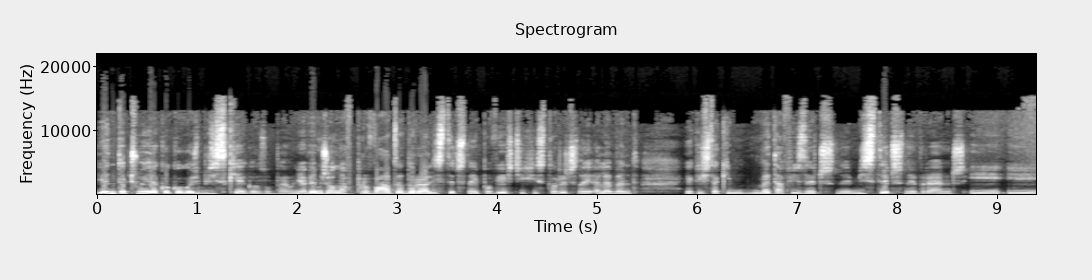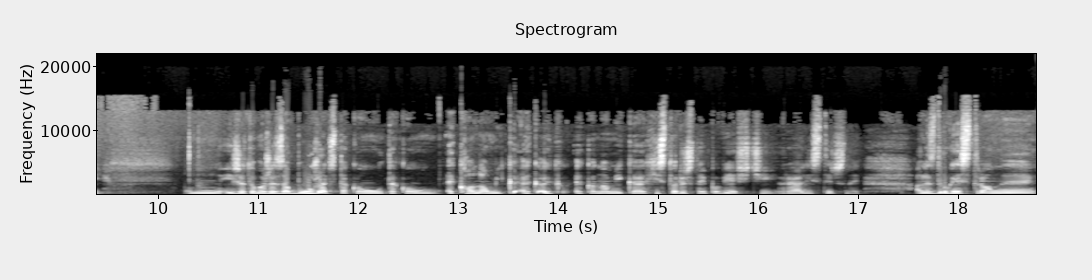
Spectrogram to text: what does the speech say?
Jętę czuję jako kogoś bliskiego zupełnie. Ja wiem, że ona wprowadza do realistycznej powieści historycznej element jakiś taki metafizyczny, mistyczny wręcz i, i, mm, i że to może zaburzać taką, taką ekonomikę, ek, ek, ekonomikę historycznej powieści realistycznej. Ale z drugiej strony,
